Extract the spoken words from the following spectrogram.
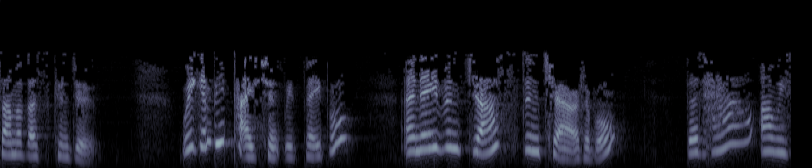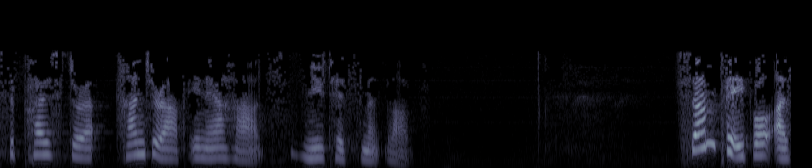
some of us can do. We can be patient with people and even just and charitable, but how are we supposed to conjure up in our hearts New Testament love? Some people are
